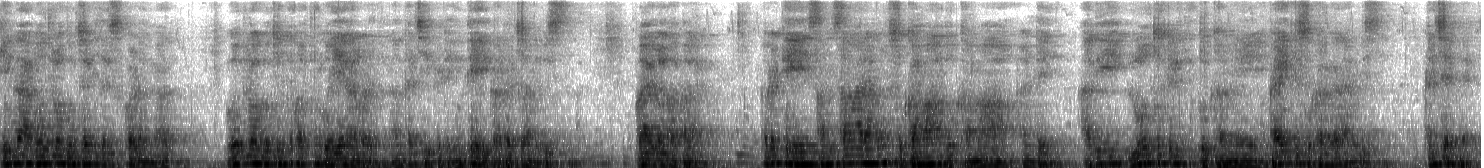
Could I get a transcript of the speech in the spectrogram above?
కింద ఆ గోతులో కూర్చొని తెలుసుకోవడం కాదు. గోతులో కూర్చుంటే మొత్తం గొయ్యే కనబడుతుంది అంత చీకటి. ఇంతే ఈ ప్రపంచం అనిపిస్తుంది. బావిలో కప్పలాగా కాబట్టి సంసారము సుఖమా దుఃఖమా అంటే అది లోతుకెళ్తే దుఃఖమే పైకి సుఖంగా కనిపిస్తుంది. అని చెప్పారు.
